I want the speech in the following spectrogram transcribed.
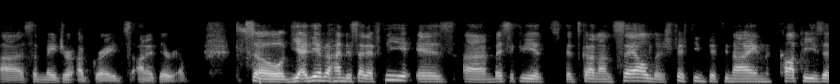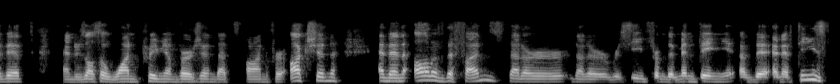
uh, some major upgrades on Ethereum. So the idea behind this NFT is um, basically it's it's gone on sale. There's 1559 copies of it, and there's also one premium version that's on for auction. And then all of the funds that are that are received from the minting of the NFTs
